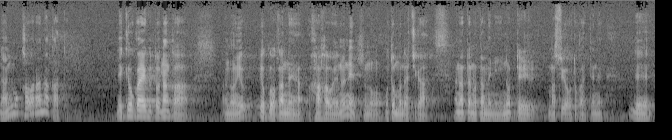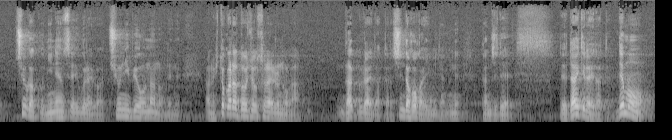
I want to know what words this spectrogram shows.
何も変わらなかった。で教会行くとなんかあのよよくわかんない母親のねそのお友達が「あなたのために祈ってますよ」とか言ってねで中学2年生ぐらいは中二病なのでねあの人から同情されるのがだぐらいだったら死んだ方がいいみたいなね感じで。で大嫌いだった。でも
